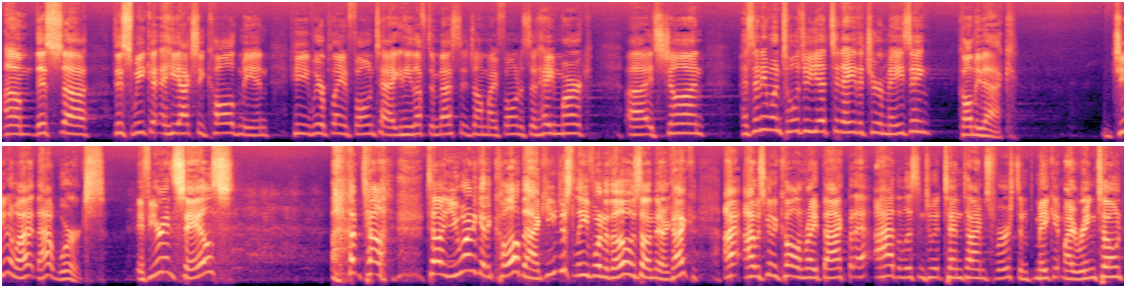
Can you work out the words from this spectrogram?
Um, this, uh, this week, uh, he actually called me and he, we were playing phone tag and he left a message on my phone and said, hey, Mark, uh, it's John. Has anyone told you yet today that you're amazing? Call me back. Do you know what? That works. If you're in sales, I'm tell, telling you, you want to get a call back, you just leave one of those on there. I, I, I was going to call him right back, but I, I, had to listen to it 10 times first and make it my ringtone.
